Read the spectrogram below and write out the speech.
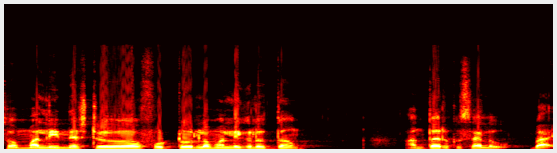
సో మళ్ళీ నెక్స్ట్ ఫుడ్ టూర్లో మళ్ళీ కలుద్దాం. అంతవరకు సెలవు. బాయ్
